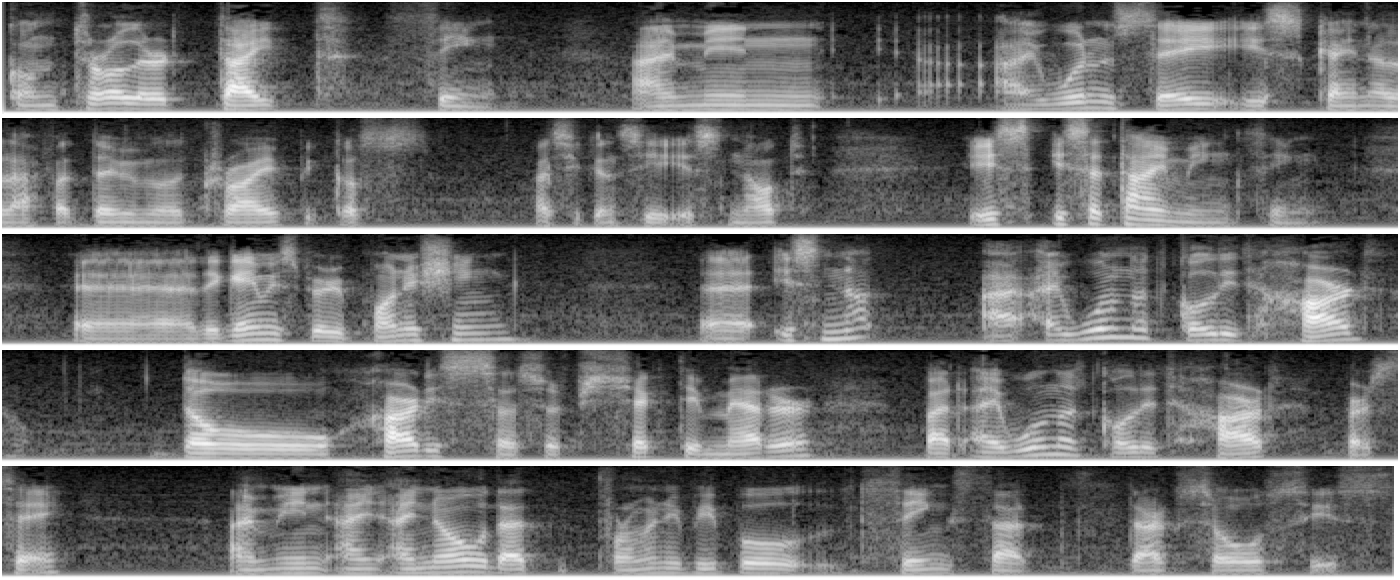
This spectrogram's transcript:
controller tight thing. I mean, I wouldn't say it's kind of a Devil Cry because, as you can see, it's not. It's it's a timing thing. Uh, the game is very punishing. Uh, it's not. I, I will not call it hard, though hard is a subjective matter. But I will not call it hard per se. I mean, I, I know that for many people thinks that Dark Souls is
